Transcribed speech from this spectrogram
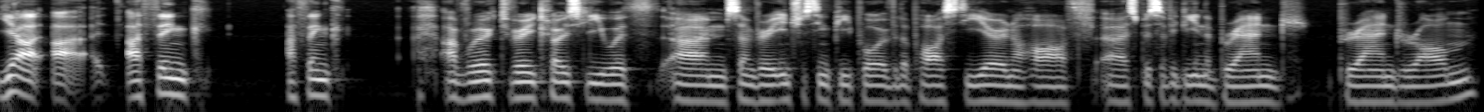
Yeah, I I think I think I've worked very closely with um, some very interesting people over the past year and a half, uh, specifically in the brand brand realm.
